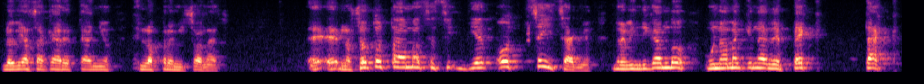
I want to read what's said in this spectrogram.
lo voy a sacar este año en los premisonas eh, eh, nosotros estábamos hace 10 o 6 años reivindicando una máquina de PEC-TAC,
